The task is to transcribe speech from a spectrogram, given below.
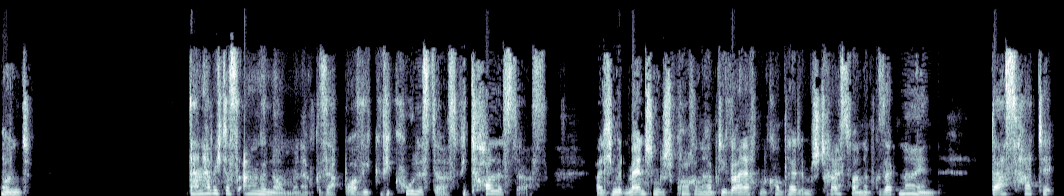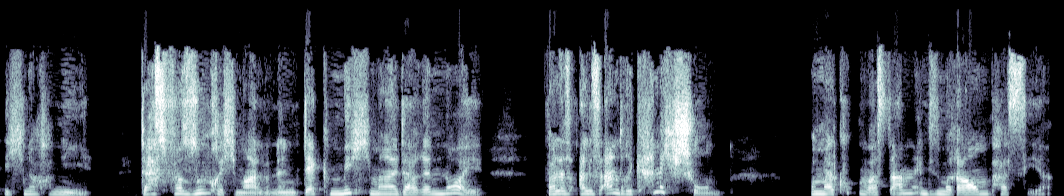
Und dann habe ich das angenommen und habe gesagt, boah, wie, wie cool ist das? Wie toll ist das? Weil ich mit Menschen gesprochen habe, die Weihnachten komplett im Stress waren, habe gesagt, nein, das hatte ich noch nie. Das versuche ich mal und entdecke mich mal darin neu. Weil das alles andere kann ich schon. Und mal gucken, was dann in diesem Raum passiert.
